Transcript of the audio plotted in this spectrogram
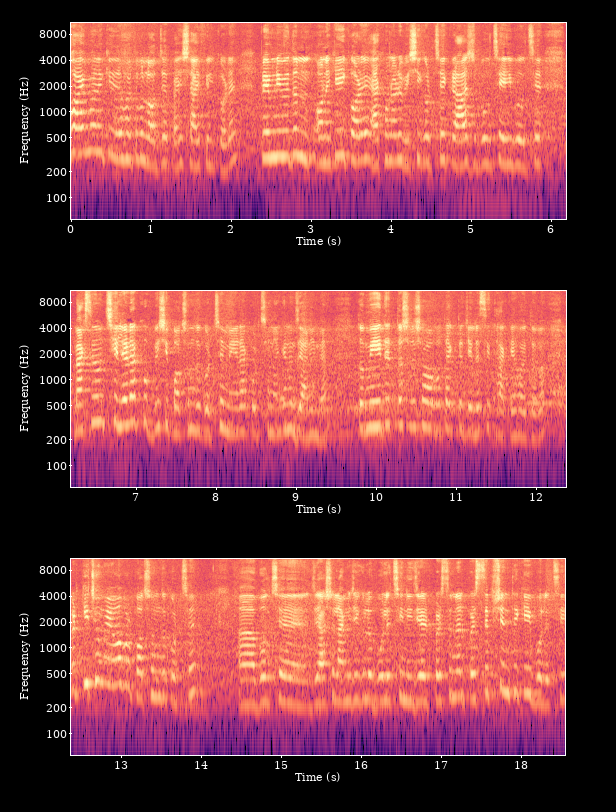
ভয় মানে কি? হয়তো লজ্জা পায় সাই ফিল করে। প্রেম নিবেদন অনেকেই করে, এখন আরও বেশি করছে ক্রাশ বলছে, এই বলছে। ম্যাক্সিমাম ছেলেরা খুব বেশি পছন্দ করছে, মেয়েরা করছে না কেন জানি না। তো মেয়েদের তো আসলে স্বভাবত একটা জেলেসি থাকে হয়তো বা বাট কিছু মেয়েও আবার পছন্দ করছে। বলছে যে আসলে আমি যেগুলো বলেছি নিজের পার্সোনাল পারসেপশন থেকেই বলেছি।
